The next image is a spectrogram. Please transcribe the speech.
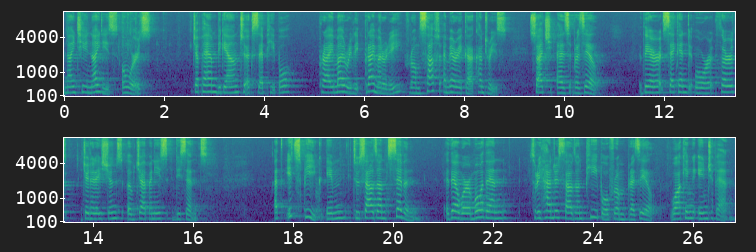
1990s onwards, Japan began to accept people primarily, primarily from South America countries, such as Brazil, their second or third generations of Japanese descent. At its peak in 2007, there were more than 300,000 people from Brazil working in Japan.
